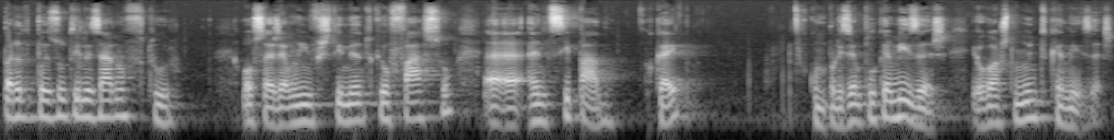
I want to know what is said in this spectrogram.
para depois utilizar no futuro. Ou seja, é um investimento que eu faço uh, antecipado, ok? Como por exemplo camisas. Eu gosto muito de camisas.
